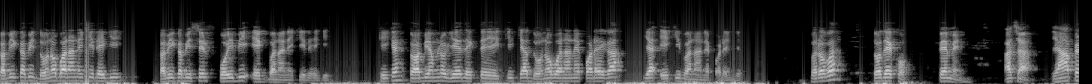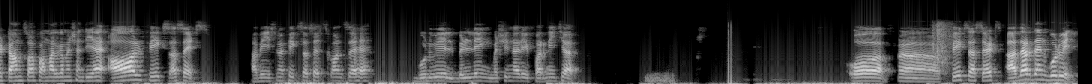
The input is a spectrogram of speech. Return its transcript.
कभी कभी दोनों बनाने की रहेगी कभी कभी सिर्फ़ कोई भी एक बनाने की रहेगी। ठीक है? तो अभी हम लोग ये देखते हैं कि क्या दोनों बनाने पड़ेगा या एक ही बनाने पड़ेंगे। बरोबर? तो देखो पेमेंट अच्छा यहाँ पे टर्म्स ऑफ़ अमलगमेशन दिया है ऑल फिक्स असेट्स अभी इसमें फिक्स असेट्स कौन से है? Goodwill building machinery furniture fix assets other than goodwill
